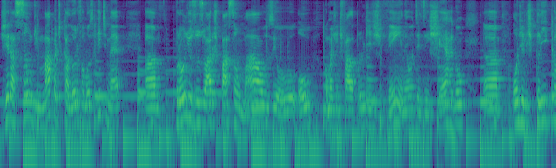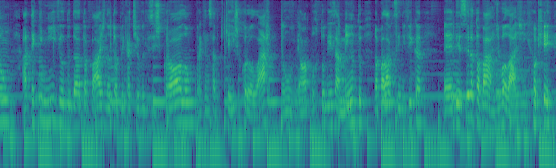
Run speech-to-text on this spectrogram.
geração de mapa de calor, o famoso heatmap, por onde os usuários passam o mouse ou, ou, como a gente fala, por onde eles vêm, né, onde eles enxergam, uh, onde eles clicam, até que nível do, da tua página, do teu aplicativo eles scrollam. Para quem não sabe o que é scrollar, é um, é um portuguesamento, uma palavra que significa é, descer a tua barra de rolagem, ok?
